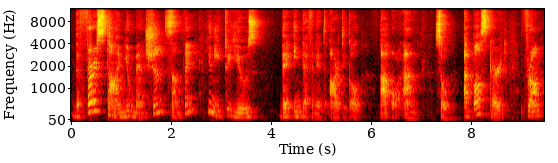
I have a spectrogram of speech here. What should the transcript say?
the first time you mention something, you need to use the indefinite article a or an. So, a postcard from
